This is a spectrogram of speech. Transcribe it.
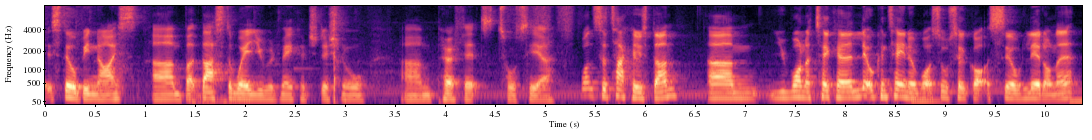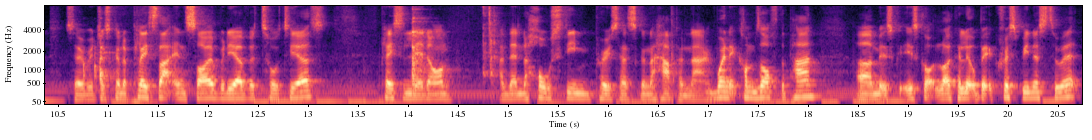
It'd still be nice, um, but that's the way you would make a traditional um, perfect tortilla. Once the taco's done, um, you want to take a little container what's also got a sealed lid on it. So we're just going to place that inside with the other tortillas, place the lid on, and then the whole steaming process is going to happen now. When it comes off the pan, um, it's, it's got like a little bit of crispiness to it.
